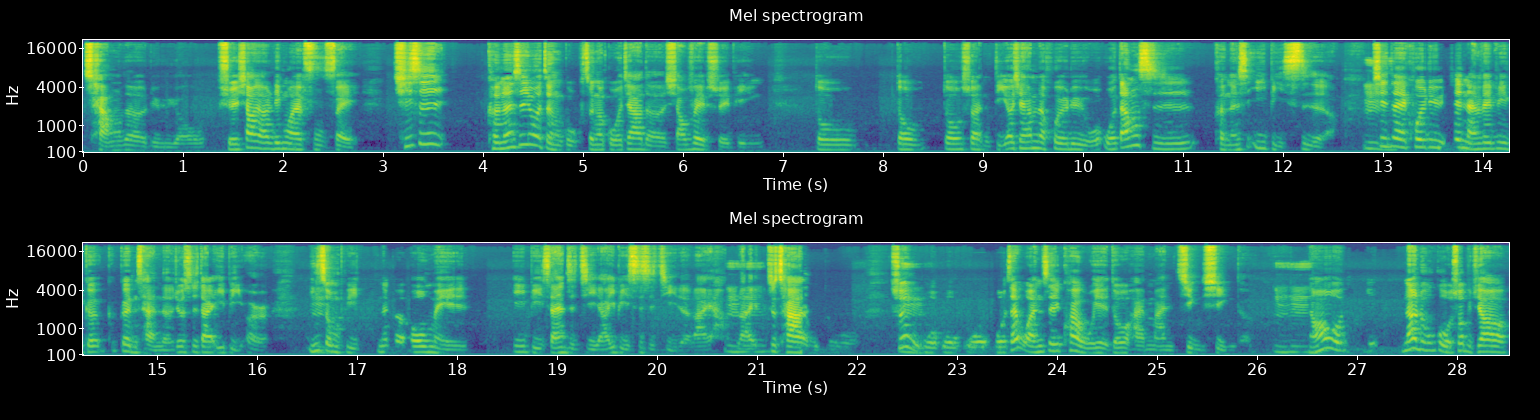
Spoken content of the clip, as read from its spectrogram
长的旅游，学校要另外付费。其实可能是因为整个国整个国家的消费水平都都都算低，而且他们的汇率，我我当时可能是一比四啊，嗯现在汇率在南非币更更惨的，就是在一比二。你总比那个欧美一比三十几啊，一比四十几的来嗯来就差很多。所以嗯我，我我我在玩这一块，我也都还蛮尽兴的。嗯哼，然后，那如果说比较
